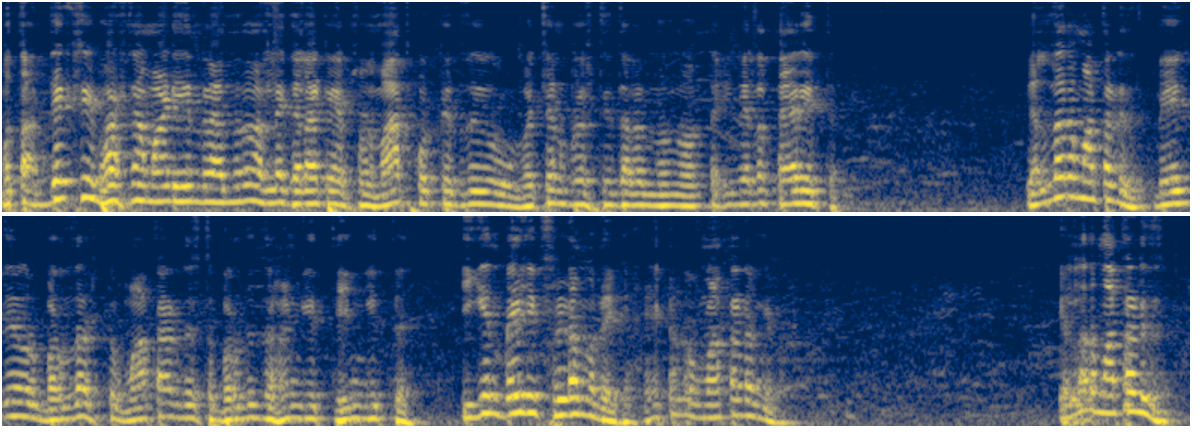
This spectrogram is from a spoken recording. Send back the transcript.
ಮತ್ತು ಅಧ್ಯಕ್ಷೀಯ ಭಾಷಣ ಮಾಡಿ ಏನ್ರ ಅಂದ್ರೆ ಅಲ್ಲೇ ಗಲಾಟೆ ಎಬ್ಸೋಣ ಮಾತು ಕೊಟ್ಟಿದ್ರು, ಇವರು ವಚನ ಭ್ರಷ್ಟಿದ್ದಾರೆ ಅಂತ, ಇವೆಲ್ಲ ತಯಾರಿತ್ತು. ಎಲ್ಲರೂ ಮಾತಾಡಿದ್ರು. ಬೇಂದ್ರೆ ಅವ್ರು ಬರೆದಷ್ಟು, ಮಾತಾಡಿದಷ್ಟು ಬರೆದಿದ್ದು ಹಂಗಿತ್ತು, ಹಿಂಗಿತ್ತು. ಈಗೇನು ಬೈಲಿಕ್ಕೆ ಫ್ರೀಡಮ್ ಅದ ಈಗ? ಯಾಕಂದ್ರೆ ಮಾತಾಡೋಂಗಿಲ್ಲ. ಎಲ್ಲರೂ ಮಾತಾಡಿದ್ರು.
